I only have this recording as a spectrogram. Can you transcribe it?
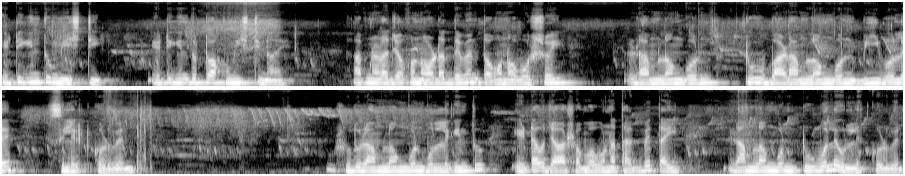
এটি কিন্তু মিষ্টি, এটি কিন্তু টক মিষ্টি নয়। আপনারা যখন অর্ডার দেবেন, তখন অবশ্যই রামলঙ্গন টু বা রামলঙ্গন বি বলে সিলেক্ট করবেন। শুধু রামলঙ্গন বললে কিন্তু এটাও যাওয়ার সম্ভাবনা থাকবে, তাই রামলঙ্গন টু বলে উল্লেখ করবেন।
